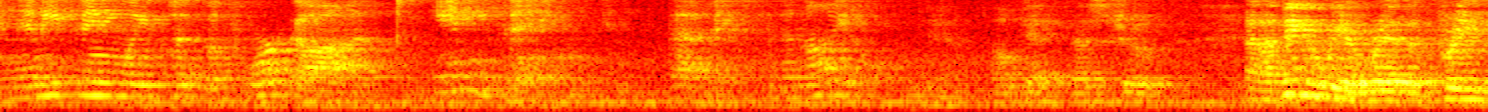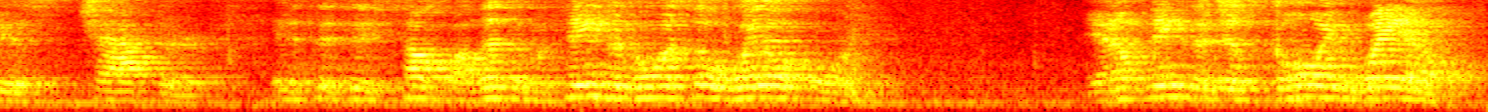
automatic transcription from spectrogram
And anything we put before God, anything, that makes it an idol. Yeah, okay, that's true. And I think if we had read the previous chapter, it's, it, it talks about, listen, when things are going so well for you, you know, things are just going well,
